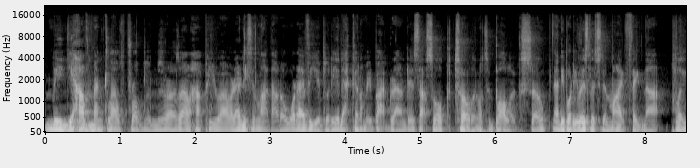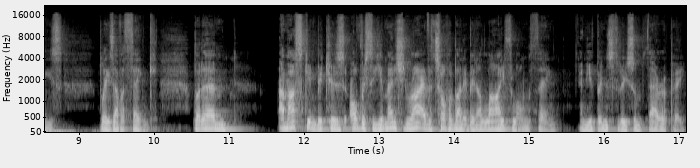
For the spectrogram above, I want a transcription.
mean you have mental health problems or how happy you are or anything like that or whatever your bloody economic background is. That's all total and utter bollocks. So anybody who is listening might think that. Please, please have a think. But um, I'm asking because obviously you mentioned right at the top about it being a lifelong thing and you've been through some therapy.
